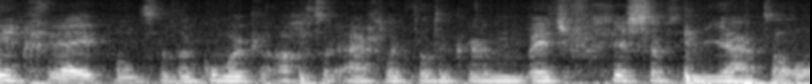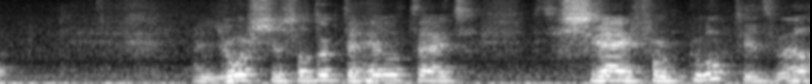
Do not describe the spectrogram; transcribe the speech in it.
ingreep. Want eh, dan kom ik erachter eigenlijk dat ik een beetje vergist heb in de jaartallen. En Josje zat ook de hele tijd te schrijven van klopt dit wel?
